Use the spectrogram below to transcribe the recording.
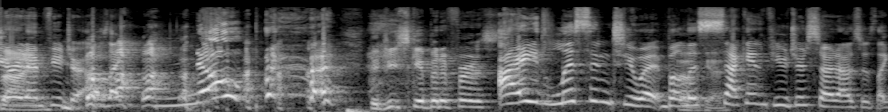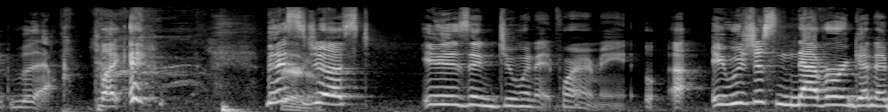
sign. and Future. I was like, nope. Did you skip it at first? I listened to it, but the second Future started, I was just like, Bleh. like this just isn't doing it for me. Uh, it was just never gonna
